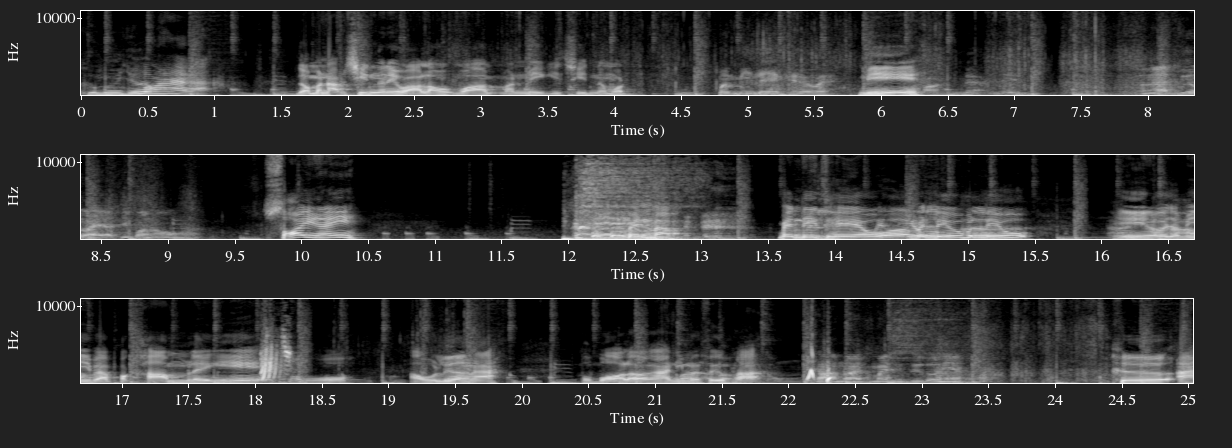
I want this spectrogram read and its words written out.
คือมือเยอะมากอะเดี๋ยวมานับชิ้นกันดีกว่าเราว่ามันมีกี่ชิ้นทั้งหมด มันมีเลขให้ด้วยเว้ยมีตอนเนี่ยนี่อันนั้นคืออะไรอะที่บอลเอาอะสร้อยไง เป็นแบบ เป็นดีเทล เออ เป็นริ้ว เป็นริ้ว นี่แล้วก็จะมีแบบประคำอะไรอย่างงี้ โอ้โหเอาเรื่องนะ ผมบอกแล้วว่างานนี้เหมือนซื้อพระ ถามหน่อยทำไมถึงซื้อตัวเนี้ยคืออะ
